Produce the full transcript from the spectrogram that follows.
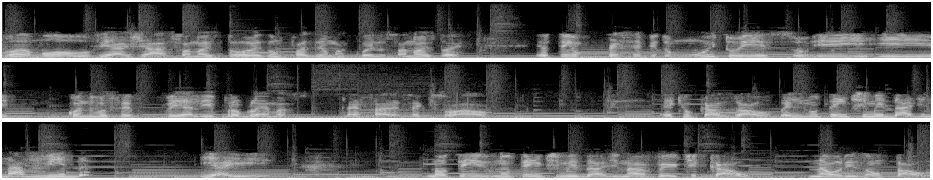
vamos viajar só nós dois, vamos fazer uma coisa só nós dois. Eu tenho percebido muito isso e, e quando você vê ali problemas nessa área sexual, é que o casal ele não tem intimidade na vida e aí não tem, não tem intimidade na vertical, na horizontal,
